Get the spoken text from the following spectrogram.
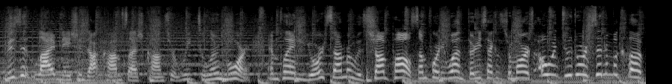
Visit LiveNation.com slash Concert to learn more and plan your summer with Sean Paul, Sum 41, 30 Seconds to Mars, oh, and Two Door Cinema Club.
